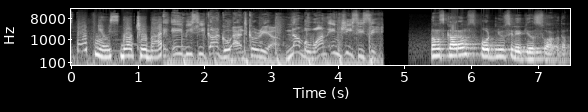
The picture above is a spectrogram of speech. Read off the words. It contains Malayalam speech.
Sport News brought to you by ABC Cargo and Korea, number one in GCC. നമസ്കാരം സ്പോർട് ന്യൂസിലേക്ക് സ്വാഗതം.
